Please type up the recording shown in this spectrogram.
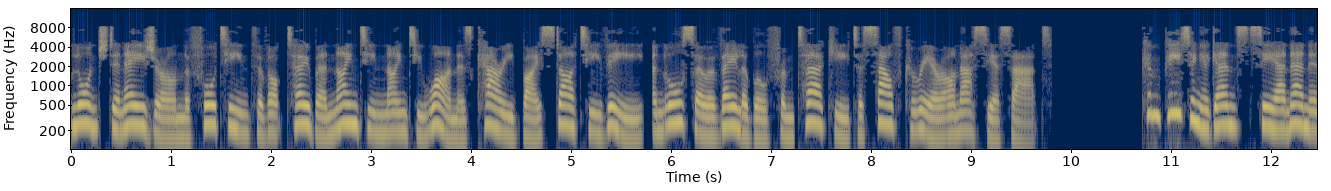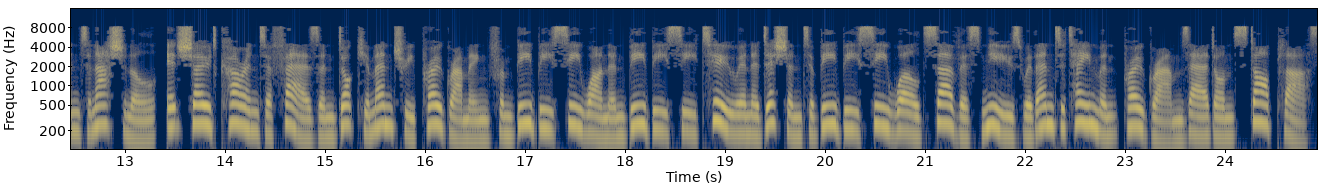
launched in Asia on 14 October 1991 as carried by Star TV, and also available from Turkey to South Korea on Asiasat. Competing against CNN International, it showed current affairs and documentary programming from BBC One and BBC Two in addition to BBC World Service News with entertainment programs aired on Star Plus.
